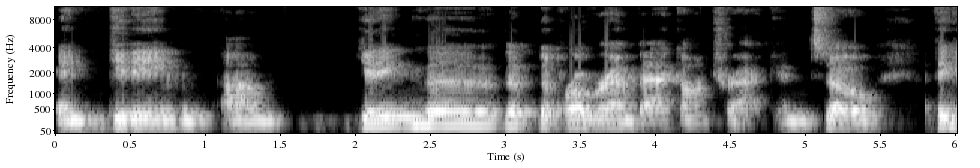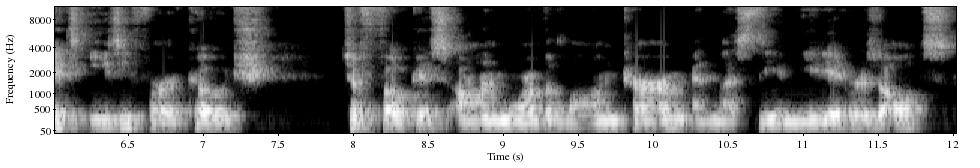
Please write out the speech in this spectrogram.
and getting um, getting the, the, the program back on track. And so I think it's easy for a coach to focus on more of the long term and less the immediate results.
